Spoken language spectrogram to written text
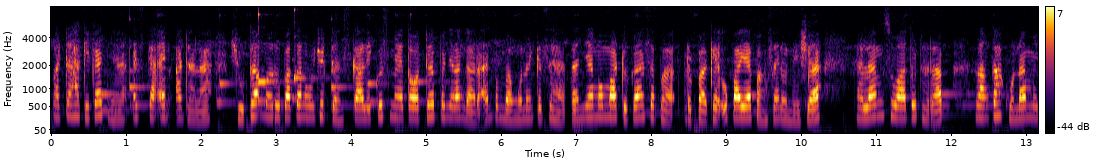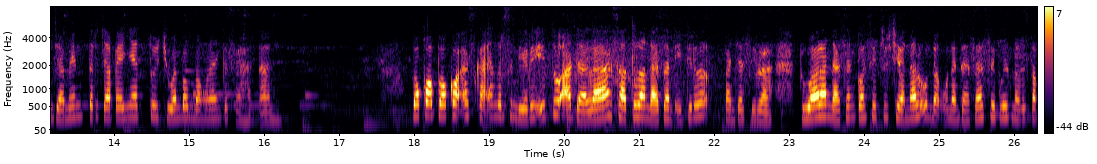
Pada hakikatnya, SKN adalah juga merupakan wujud dan sekaligus metode penyelenggaraan pembangunan kesehatan yang memadukan berbagai upaya bangsa Indonesia dalam suatu derap langkah guna menjamin tercapainya tujuan pembangunan kesehatan. Pokok-pokok SKN tersendiri itu adalah satu landasan ideal Pancasila, dua landasan konstitusional Undang-Undang Dasar 1945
